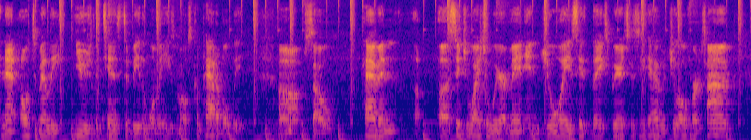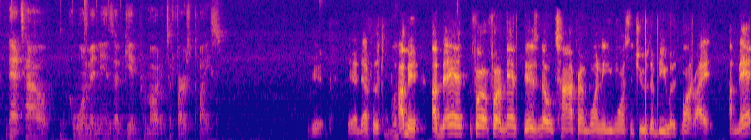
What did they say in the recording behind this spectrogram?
and that ultimately usually tends to be the woman he's most compatible with. Um, so having a, a situation where a man enjoys his, the experiences he has with you over time, that's how a woman ends up getting promoted to first place. Yeah, yeah, definitely. I mean, a man for for a man, there's no time frame when he wants to choose to be with one, right? A man,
